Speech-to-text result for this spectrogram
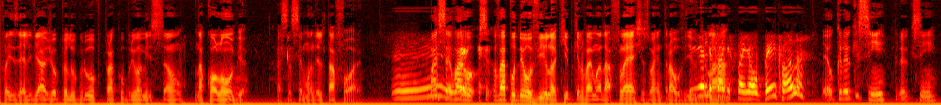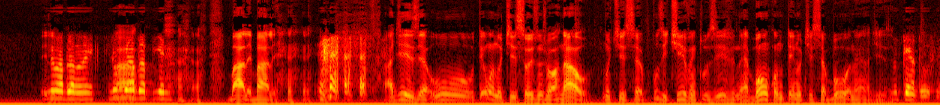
Pois é, ele viajou pelo grupo para cobrir uma missão na Colômbia. Essa semana ele está fora. Hum, Mas você vai, você vai poder ouvi-lo aqui porque ele vai mandar flashes, vai entrar ao vivo E ele lá. fala espanhol bem, fala? Eu creio que sim, creio que sim. Ele... Não habla bem, não Ah. habla bem. Vale, vale. Adízia, o... tem uma notícia hoje no jornal, notícia positiva, inclusive, né? É bom quando tem notícia boa, né, Adízia? Não tenha dúvida.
